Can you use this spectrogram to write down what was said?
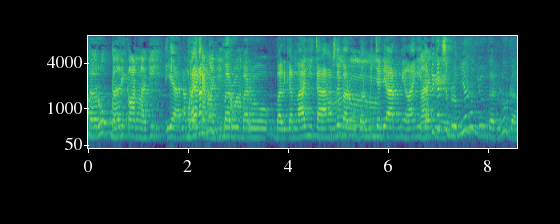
baru balik kalian lagi. Iya, namanya kan Balikan lagi baru sama baru balikan lagi kan, maksudnya baru baru menjadi army lagi. Tapi kan Lagi. sebelumnya lu juga dulu udah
